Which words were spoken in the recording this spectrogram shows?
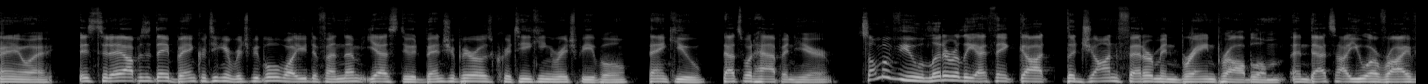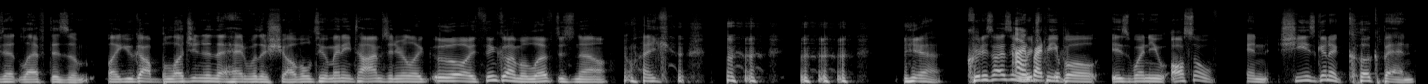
Anyway, is today opposite day Ben critiquing rich people while you defend them? Yes, dude. Ben Shapiro is critiquing rich people. Thank you. That's what happened here. Some of you literally, I think, got the John Fetterman brain problem, and that's how you arrived at leftism. Like you got bludgeoned in the head with a shovel too many times, and you're like, "Oh, I think I'm a leftist now." like, yeah, criticizing I'm rich Brett Cooper. people is when you also and she's gonna cook Ben.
